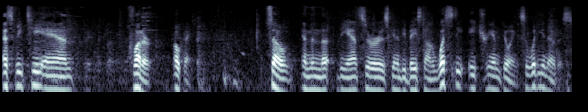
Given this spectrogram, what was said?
SVT, and flutter. Okay. So, and then the, the answer is going to be based on what's the atrium doing? So, what do you notice?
